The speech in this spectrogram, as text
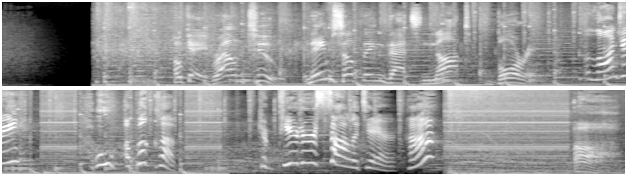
Okay, round two. Name something that's not boring. A laundry? Ooh, a book club. Computer solitaire, huh? Ah, oh,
